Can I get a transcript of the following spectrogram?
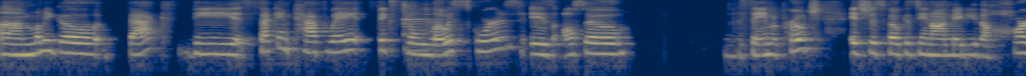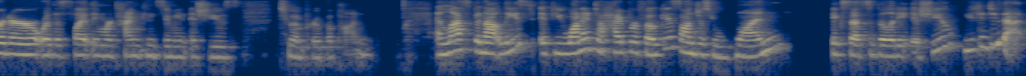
Um, let me go back. The second pathway, fix the lowest scores, is also the same approach. It's just focusing on maybe the harder or the slightly more time consuming issues to improve upon. And last but not least, if you wanted to hyper focus on just one accessibility issue, you can do that.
